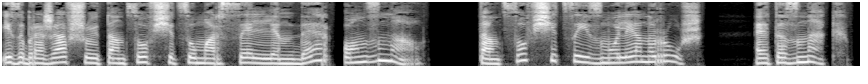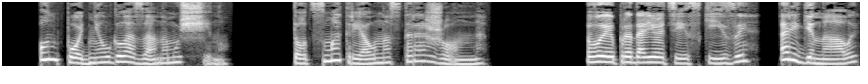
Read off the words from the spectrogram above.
изображавшую танцовщицу Марсель Лендер, он знал. Танцовщица из Мулен Руж. Это знак. Он поднял глаза на мужчину. Тот смотрел настороженно. Вы продаете эскизы, оригиналы.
